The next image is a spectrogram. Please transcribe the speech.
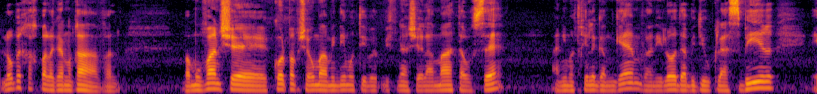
לא בהכרח בלאגן רע, אבל במובן שכל פעם שהיו מעמידים אותי בפני השאלה מה אתה עושה, אני מתחיל לגמגם ואני לא יודע בדיוק להסביר. אה,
